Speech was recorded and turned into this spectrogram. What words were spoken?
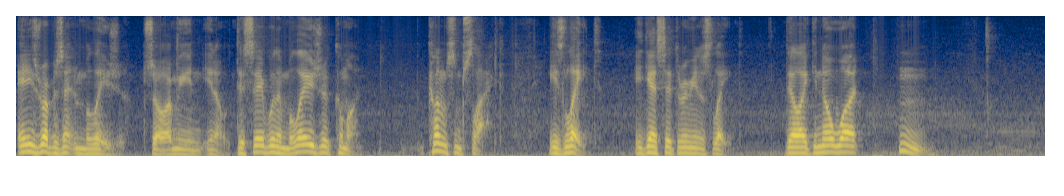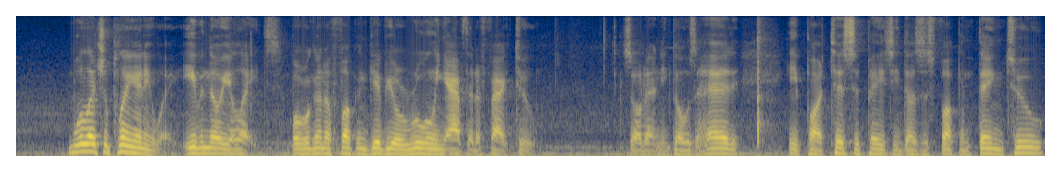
and he's representing Malaysia. So, I mean, you know, disabled in Malaysia, come on cut him some slack. He's late. He gets there three minutes late. They're like, you know what? Hmm. We'll let you play anyway, even though you're late. But we're gonna fucking give you a ruling after the fact too. So then he goes ahead, he participates, he does his fucking thing too.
